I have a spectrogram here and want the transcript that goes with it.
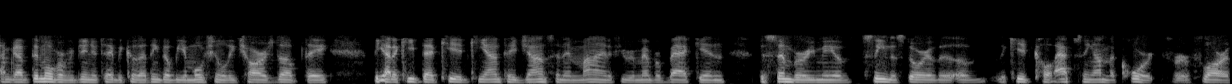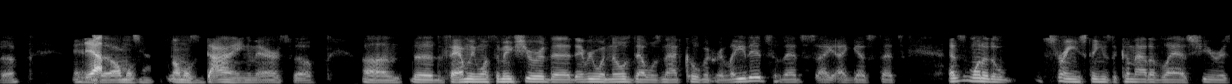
I've got them over Virginia Tech because I think they'll be emotionally charged up. They you got to keep that kid Keyontae Johnson in mind. If you remember back in December, you may have seen the story of the of the kid collapsing on the court for Florida and Yeah. uh, almost almost dying there. So um, the the family wants to make sure that everyone knows that was not COVID related. So that's I, I guess that's that's one of the strange things to come out of last year is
